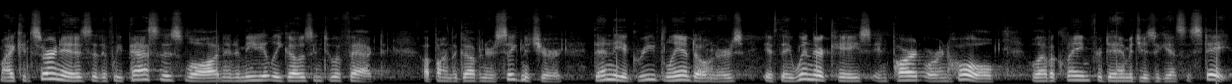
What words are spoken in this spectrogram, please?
My concern is that if we pass this law and it immediately goes into effect upon the governor's signature, then the aggrieved landowners, if they win their case in part or in whole, will have a claim for damages against the state.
